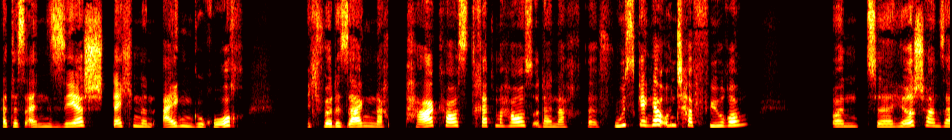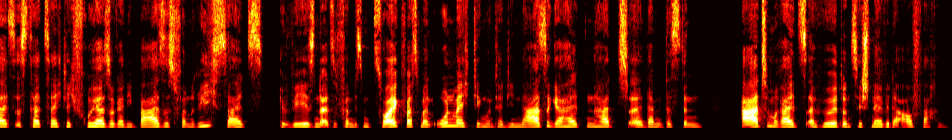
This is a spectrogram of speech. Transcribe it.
hat es einen sehr stechenden Eigengeruch, ich würde sagen, nach Parkhaus, Treppenhaus oder nach äh, Fußgängerunterführung. Und äh, Hirschhornsalz ist tatsächlich früher sogar die Basis von Riechsalz gewesen, also von diesem Zeug, was man Ohnmächtigen unter die Nase gehalten hat, äh, damit das den Atemreiz erhöht und sie schnell wieder aufwachen.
